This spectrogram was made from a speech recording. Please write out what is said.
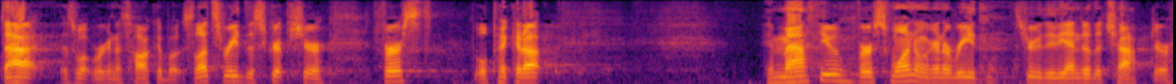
that is what we're going to talk about. So let's read the scripture first. We'll pick it up in Matthew, verse 1, and we're going to read through to the end of the chapter.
